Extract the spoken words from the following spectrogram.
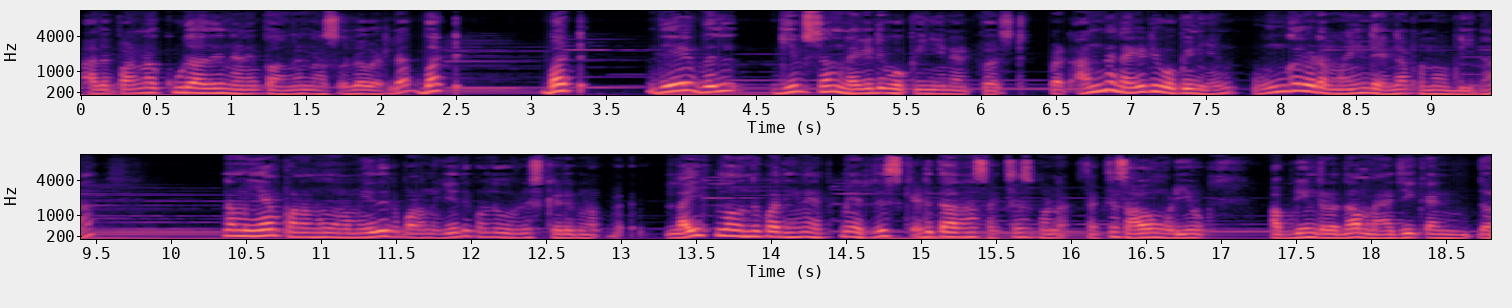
அதை பண்ணக்கூடாதுன்னு நினைப்பாங்கன்னு நான் சொல்ல வரல. But but they will give some negative opinion at first but அந்த நெகட்டிவ் ஒப்பீனியன் உங்களோட மைண்டை என்ன பண்ணும் அப்படின்னா நம்ம ஏன் பண்ணணும்? நம்ம எதுக்கு பண்ணணும்? எதுக்கு வந்து ஒரு ரிஸ்க் எடுக்கணும்? லைஃப்பில் வந்து பார்த்தீங்கன்னா எப்பவுமே ரிஸ்க் எடுத்தால் தான் சக்ஸஸ் பண்ண சக்ஸஸ் ஆக முடியும் அப்படின்றது தான் மேஜிக் அண்ட் த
